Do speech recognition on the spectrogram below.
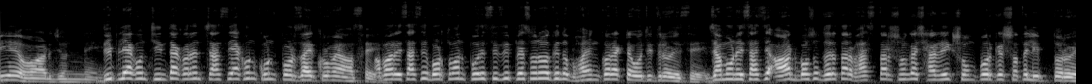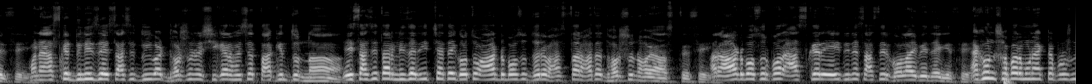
বিয়ে হওয়ার জন্য। ডিপলি এখন চিন্তা করেন, চাষি এখন কোন পর্যায়ক্রমে আছে। আবার এই চাষির বর্তমান পরিস্থিতির পেছনেও কিন্তু ভয়ঙ্কর একটা অতীত রয়েছে। যেমন এই চাষি আট বছর ধরে তার ভাস্তার সঙ্গে শারীরিক সম্পর্কের সাথে লিপ্ত রয়েছে। মানে আজকের দিনে যে চাষি দুইবার ধর্ষণের শিকার হয়েছে তা কিন্তু না। এই চাষি তার নিজের ইচ্ছাতেই গত আট বছর ধরে ভাস্তার হাতে ধর্ষণ হয়ে আসতেছে। আর আট বছর পর আজকের এই দিনে চাষির গলায় বেঁধে গেছে। এখন সবার মনে একটা প্রশ্ন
